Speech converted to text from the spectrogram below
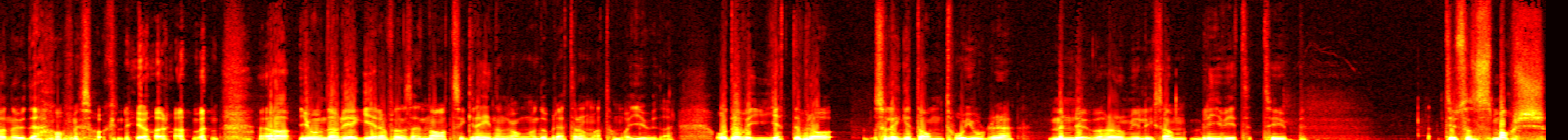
Vad nu det har med saken att göra. Men, ja, jo, de reagerade på en sån här nazigrej någon gång och då berättade de att de var judar. Och det var ju jättebra så länge de två gjorde det. Men nu har de ju liksom blivit typ Typ som Smosh.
